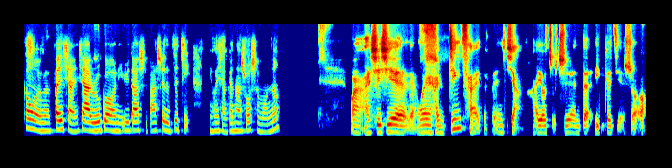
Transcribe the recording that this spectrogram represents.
跟我们分享一下，如果你遇到十八岁的自己，你会想跟他说什么呢？哇，谢谢两位很精彩的分享，还有主持人的一个解说哦。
